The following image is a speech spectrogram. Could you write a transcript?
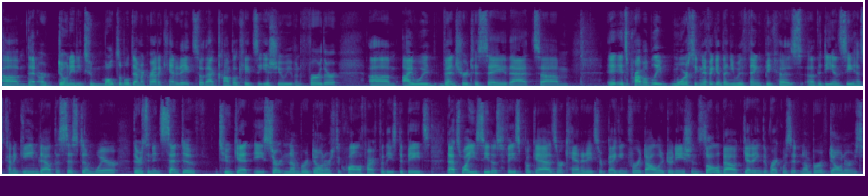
um, that are donating to multiple Democratic candidates, so that complicates the issue even further. Um, I would venture to say that um, it's probably more significant than you would think because uh, the DNC has kind of gamed out the system where there's an incentive to get a certain number of donors to qualify for these debates. That's why you see those Facebook ads or candidates are begging for a dollar donations. It's all about getting the requisite number of donors.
